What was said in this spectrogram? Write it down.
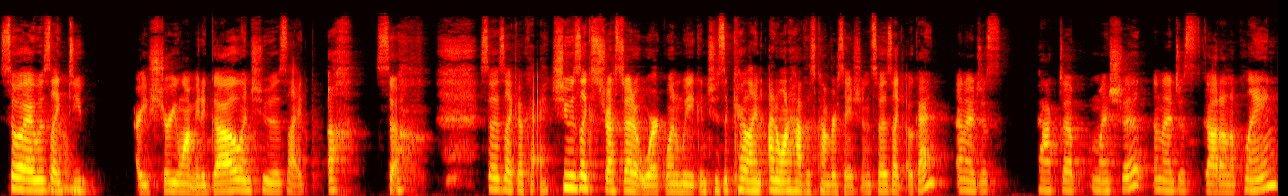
So I was like, do you, are you sure you want me to go? And she was like, ugh. So, so I was like, okay. She was like stressed out at work one week and she was like, Caroline, I don't want to have this conversation. So I was like, okay. And I just packed up my shit and I just got on a plane.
